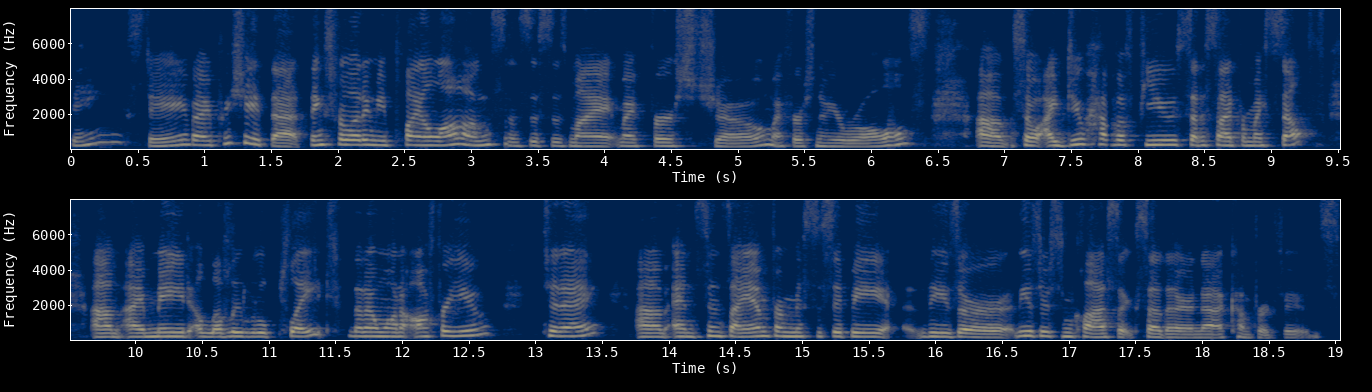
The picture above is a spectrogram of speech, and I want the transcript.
Thanks, Dave. I appreciate that. Thanks for letting me play along since this is my my first show, my first Know Your Roles. Um, so I do have a few set aside for myself. Um, I made a lovely little plate that I want to offer you today. Um, and since I am from Mississippi, these are these are some classic Southern uh, comfort foods.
